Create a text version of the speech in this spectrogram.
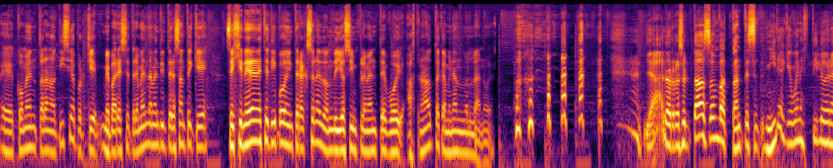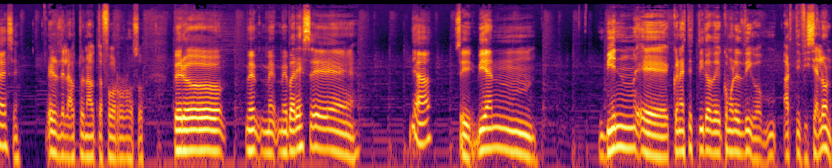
eh, comento la noticia porque me parece tremendamente interesante que se generen este tipo de interacciones donde yo simplemente voy astronauta caminando en la nube. ya, los resultados son bastante... Mira qué buen estilo era ese. El del astronauta fue horroroso. Pero me, parece. Ya, sí, bien. Bien eh, con este estilo de, como les digo, artificialón.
